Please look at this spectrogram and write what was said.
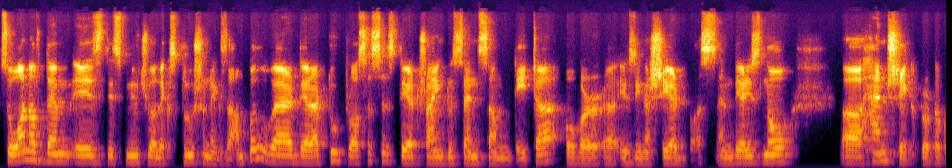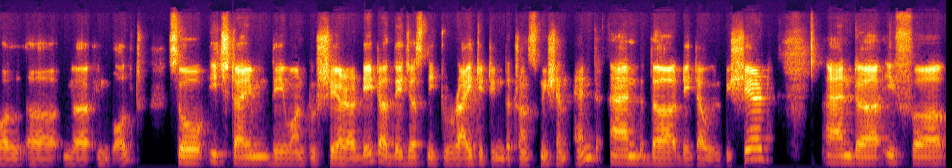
So one of them is this mutual exclusion example, where there are two processes. They are trying to send some data over using a shared bus, and there is no uh, handshake protocol uh, uh, involved. So each time they want to share a data, they just need to write it in the transmission end and the data will be shared. And uh, if uh,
